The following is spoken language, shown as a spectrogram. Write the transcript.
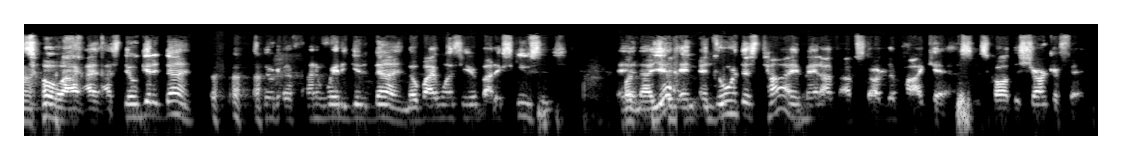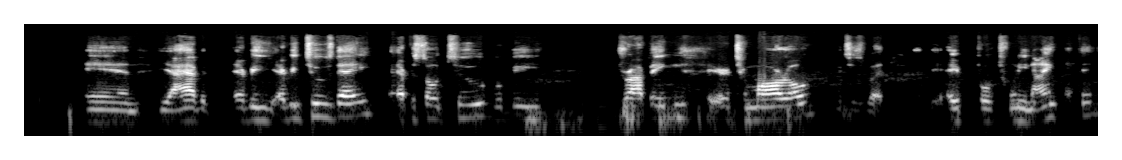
so I, I still get it done still gotta find a way to get it done nobody wants to hear about excuses and uh, yeah and, and during this time man I've, I've started a podcast. It's called the shark effect. And yeah i have it every every tuesday. Episode two will be dropping here tomorrow which is what april 29th i think?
